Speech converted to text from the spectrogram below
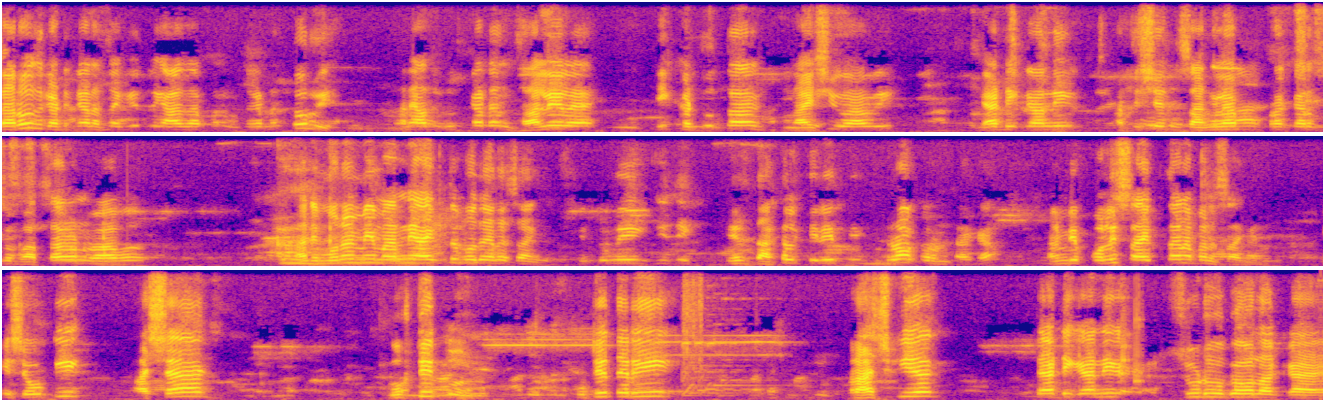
सर्वच घटकांना सांगितलं की आज आपण उद्घाटन करूया. आणि आज उद्घाटन झालेलं आहे. ही कटुता नाहीशी व्हावी. या ठिकाणी अतिशय चांगल्या प्रकारचं वातावरण व्हावं. आणि म्हणून मी मान्य आयुक्त मोदयांना सांगितलं की तुम्ही जी जी केस दाखल केली ती विड्रॉ करून टाका. आणि मी पोलीस आयुक्तांना पण सांगेन की शेवटी अशा गोष्टीतून कुठेतरी राजकीय त्या ठिकाणी सूड उगवला काय?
